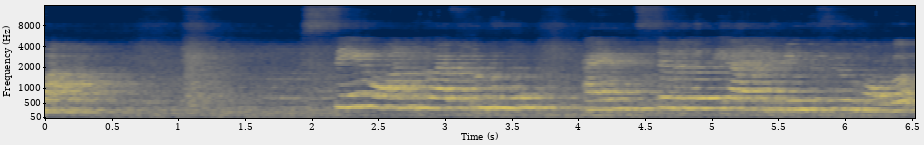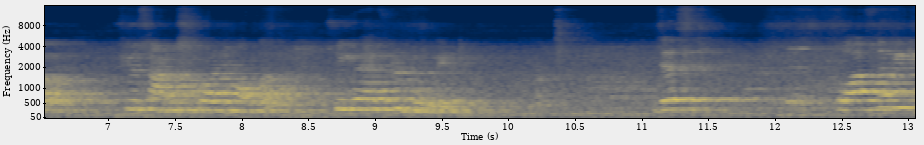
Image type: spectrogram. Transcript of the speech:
one same on you have to do and similarly I am giving you few homework few sums for homework so you have to do it just pause the video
